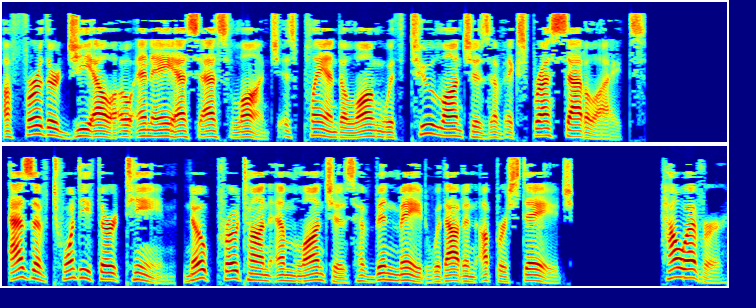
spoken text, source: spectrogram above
A further GLONASS launch is planned along with two launches of Express satellites. As of 2013, no Proton-M launches have been made without an upper stage. However,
